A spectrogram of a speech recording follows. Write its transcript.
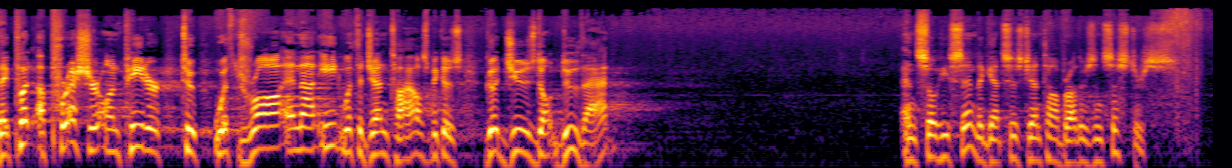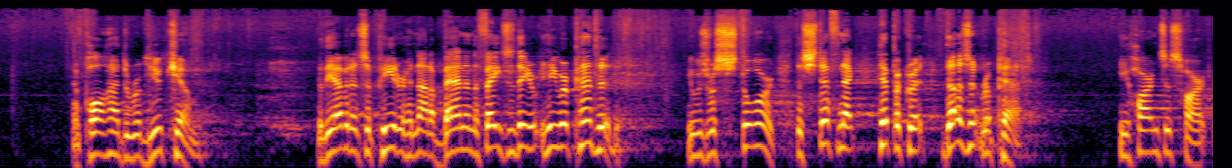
they put a pressure on Peter to withdraw and not eat with the Gentiles because good Jews don't do that. And so he sinned against his Gentile brothers and sisters. And Paul had to rebuke him. But the evidence that Peter had not abandoned the faith is that he repented. He was restored. The stiff necked hypocrite doesn't repent, he hardens his heart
